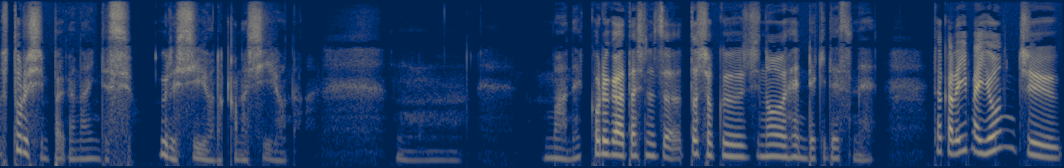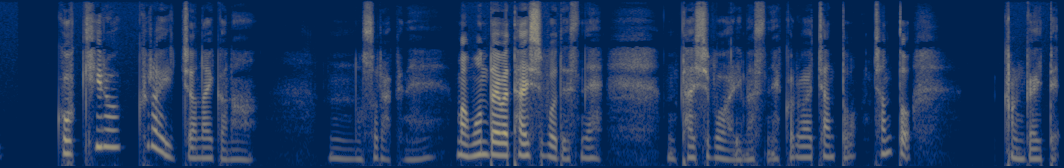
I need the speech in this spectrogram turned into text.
太る心配がないんですよ。嬉しいような悲しいような。うんまあね、これが私のずっと食事の遍歴ですね。だから今45 5キロくらいじゃないかな。うん、おそらくね。まあ問題は体脂肪ですね。体脂肪ありますね。これはちゃんと、ちゃんと考えて、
